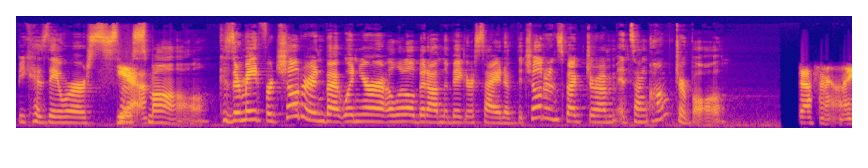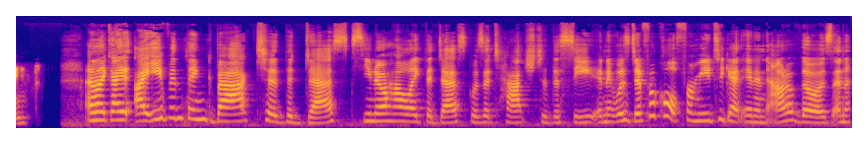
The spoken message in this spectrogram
because they were so yeah. small. Because they're made for children, but when you're a little bit on the bigger side of the children's spectrum, it's uncomfortable. Definitely. And like I, I even think back to the desks, you know how like the desk was attached to the seat and it was difficult for me to get in and out of those. And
